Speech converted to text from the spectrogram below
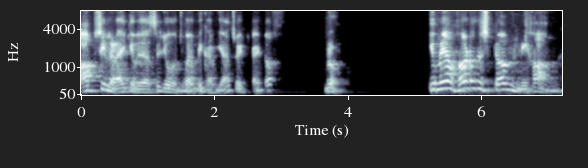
आपसी लड़ाई की वजह से जो जो है बिखर गया so it kind of broke. You may have heard of this term Nihang.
